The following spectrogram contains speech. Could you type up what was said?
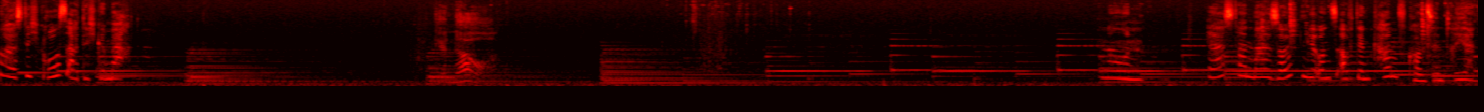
Du hast dich großartig gemacht. Genau. Nun, erst einmal sollten wir uns auf den Kampf konzentrieren.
